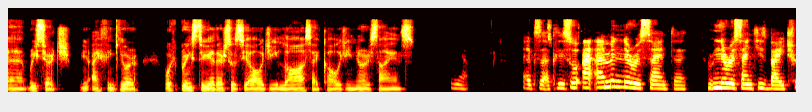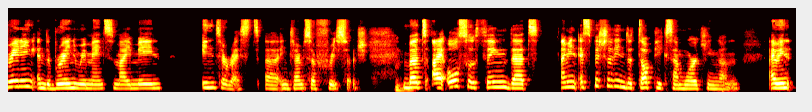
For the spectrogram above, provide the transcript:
uh, research. I think your work brings together sociology, law, psychology, neuroscience. Yeah, exactly. So I, am a neuroscientist, neuroscientist by training, and the brain remains my main interest uh, in terms of research. Mm-hmm. But I also think that I mean, especially in the topics I'm working on, I mean,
